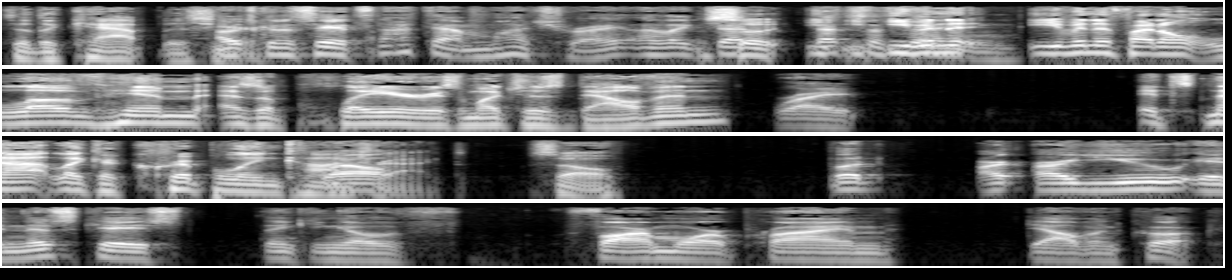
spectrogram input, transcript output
to the cap this year. I was going to say it's not that much, right? I like that. so that's e- even thing. even if I don't love him as a player as much as Dalvin, right. it's not like a crippling Well- contract. so But are are you in this case thinking of far more prime Dalvin Cook?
